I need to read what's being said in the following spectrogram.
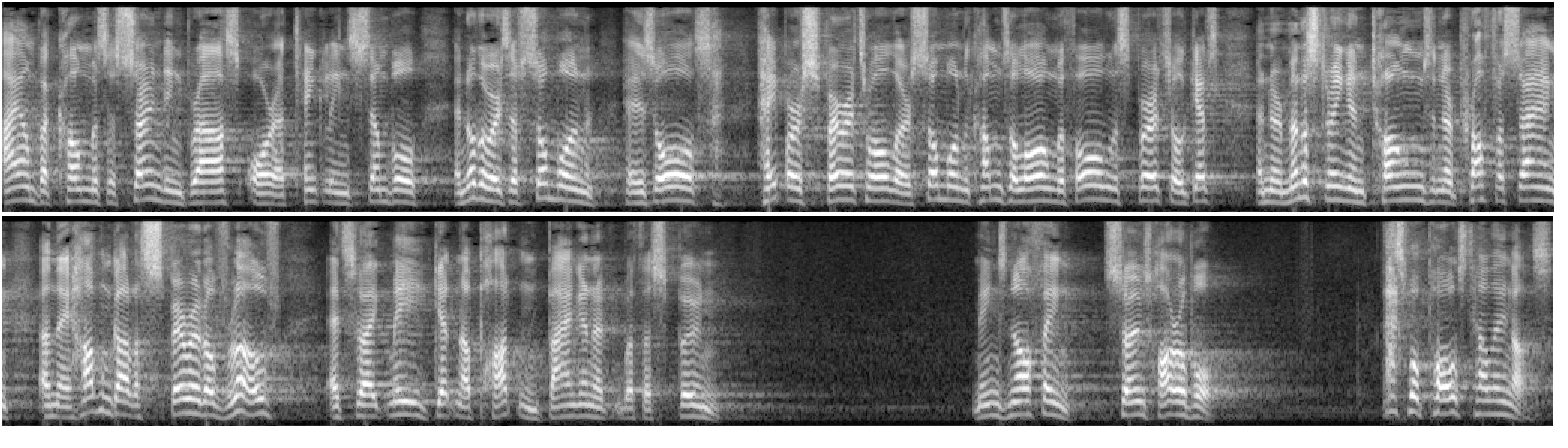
I am become as a sounding brass or a tinkling cymbal. In other words, if someone is all hyper spiritual or someone comes along with all the spiritual gifts and they're ministering in tongues and they're prophesying and they haven't got a spirit of love, it's like me getting a pot and banging it with a spoon. Means nothing. Sounds horrible. That's what Paul's telling us.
